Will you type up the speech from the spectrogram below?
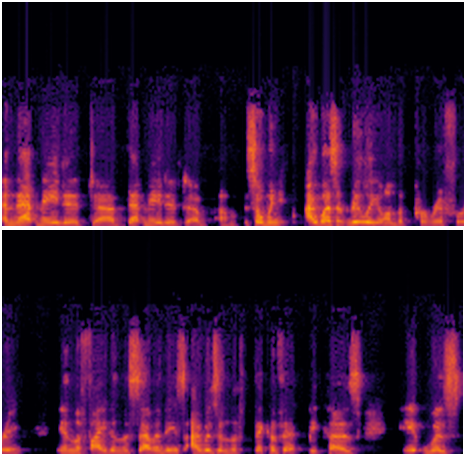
and that made it uh, that made it uh, um, so when I wasn't really on the periphery in the fight in the 70s, I was in the thick of it because it was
